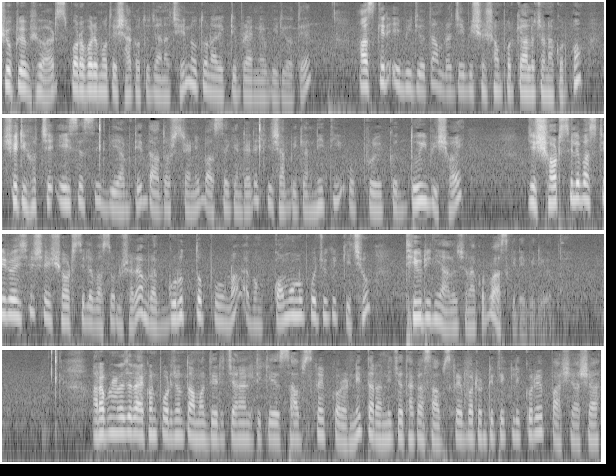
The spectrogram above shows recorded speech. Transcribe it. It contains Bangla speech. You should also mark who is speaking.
Speaker 1: সুপ্রিয় ভিউয়ার্স, বরাবরের মতো স্বাগত জানাচ্ছি নতুন আরেকটি ব্র্যান্ড নিউ ভিডিওতে। আজকের এই ভিডিওতে আমরা যে বিষয় সম্পর্কে আলোচনা করব, সেটি হচ্ছে এইচএসসি বিএমটি দ্বাদশ শ্রেণি বা সেকেন্ডারি হিসাব বিজ্ঞান নীতি ও প্রয়োগ দুই বিষয়। যে শর্ট সিলেবাসটি রয়েছে, সেই শর্ট সিলেবাস অনুসারে আমরা গুরুত্বপূর্ণ এবং কমন উপযোগী কিছু থিওরি নিয়ে আলোচনা করব আজকের এই ভিডিওতে। আর আপনারা যারা এখন পর্যন্ত আমাদের চ্যানেলটিকে সাবস্ক্রাইব করেননি, তারা নিচে থাকা সাবস্ক্রাইব বাটনটিতে ক্লিক করে পাশে আসা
